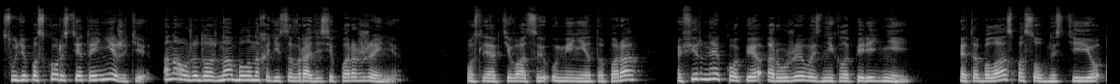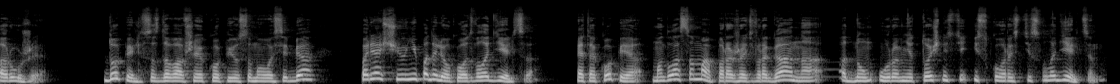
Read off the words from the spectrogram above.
Судя по скорости этой нежити, она уже должна была находиться в радиусе поражения. После активации умения топора, эфирная копия оружия возникла перед ней – это была способность ее оружия. Допель, создававшая копию самого себя, парящую неподалеку от владельца. Эта копия могла сама поражать врага на одном уровне точности и скорости с владельцем.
